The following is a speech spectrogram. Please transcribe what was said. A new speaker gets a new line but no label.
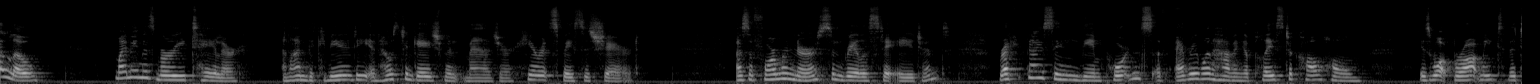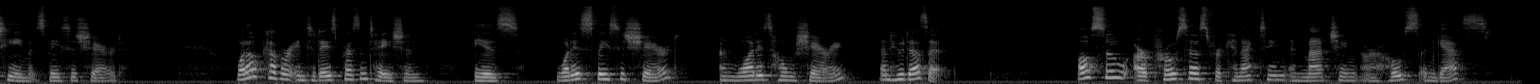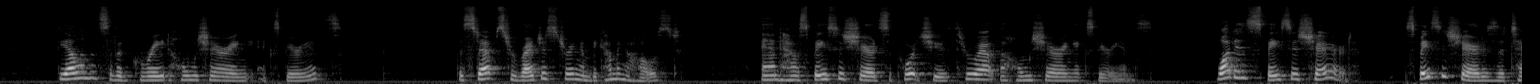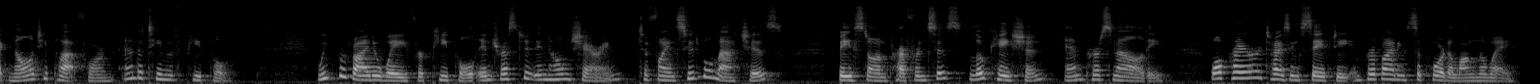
Hello, my name is Marie Taylor, and I'm the Community and Host Engagement Manager here at Spaces Shared. As a former nurse and real estate agent, recognizing the importance of everyone having a place to call home is what brought me to the team at Spaces Shared. What I'll cover in today's presentation is what is Spaces Shared and what is home sharing and who does it. Also, our process for connecting and matching our hosts and guests, the elements of a great home sharing experience, the steps to registering and becoming a host, and how Spaces Shared supports you throughout the home sharing experience. What is Spaces Shared? Spaces Shared is a technology platform and a team of people. We provide a way for people interested in home sharing to find suitable matches based on preferences, location, and personality, while prioritizing safety and providing support along the way.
